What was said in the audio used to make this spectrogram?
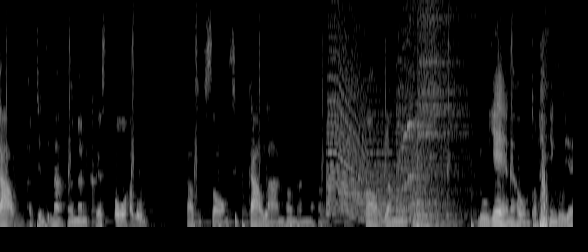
9 อาร์เจนตินาเฮอร์นันเครสโปครับผม 92 19 ล้านเท่านั้นนะครับ ก็ยัง ดูแย่นะครับผมตอนนี้ยังดูแย่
